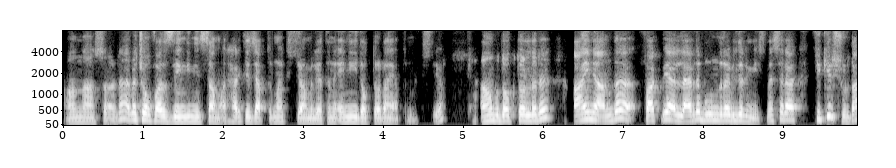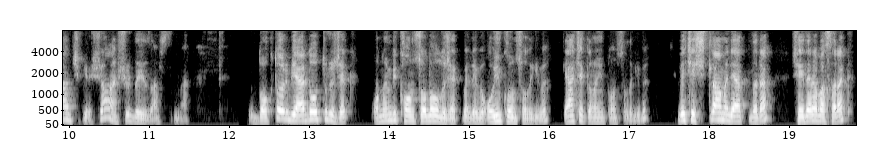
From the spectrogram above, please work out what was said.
Ondan sonra ve çok fazla zengin insan var. Herkes yaptırmak istiyor ameliyatını. En iyi doktordan yaptırmak istiyor. Ama bu doktorları aynı anda farklı yerlerde bulundurabilir miyiz? Mesela fikir şuradan çıkıyor. Şu an şuradayız aslında. Doktor bir yerde oturacak. Onun bir konsolu olacak böyle bir oyun konsolu gibi. Gerçekten oyun konsolu gibi. Ve çeşitli ameliyatlara, şeylere basarak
